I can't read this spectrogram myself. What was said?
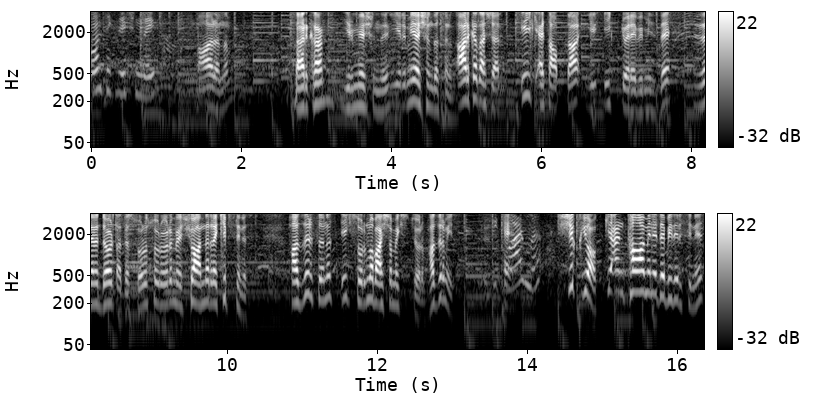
18 yaşındayım. Bahar Hanım. Berkan 20 yaşındayım. 20 yaşındasınız. Arkadaşlar ilk etapta, ilk, görevimizde sizlere 4 adet soru soruyorum ve şu anda rakipsiniz. Hazırsanız ilk sorumla başlamak istiyorum. Hazır mıyız? E- Var mı? Şık yok. Yani tahmin edebilirsiniz.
